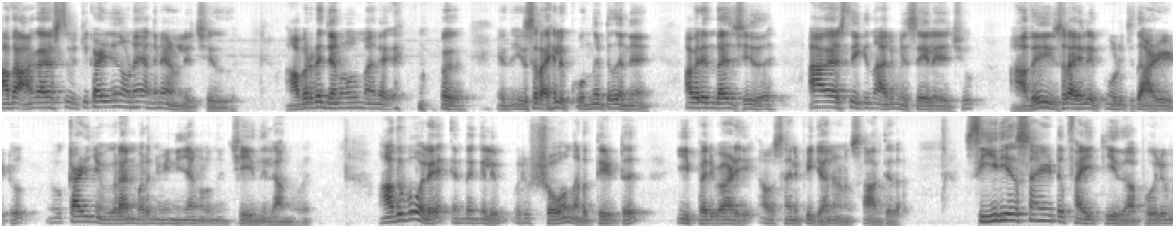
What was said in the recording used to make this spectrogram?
അത് ആകാശത്ത് വെച്ച് കഴിഞ്ഞ തവണ അങ്ങനെയാണല്ലോ ചെയ്തത്. അവരുടെ ജനറൽമാരെ ഇസ്രായേൽ കൊന്നിട്ട് തന്നെ അവരെന്താ ചെയ്തത്? ആകാശത്തേക്ക് നാല് മിസൈൽ അയച്ചു. അത് ഇസ്രായേൽ ഓടിച്ച് താഴെയിട്ടു കഴിഞ്ഞു ഇറാൻ പറഞ്ഞു ഇനി ഞങ്ങളൊന്നും ചെയ്യുന്നില്ല എന്ന് പറഞ്ഞു. അതുപോലെ എന്തെങ്കിലും ഒരു ഷോ നടത്തിയിട്ട് ഈ പരിപാടി അവസാനിപ്പിക്കാനാണ് സാധ്യത. സീരിയസ് ആയിട്ട് ഫൈറ്റ് ചെയ്താൽ പോലും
